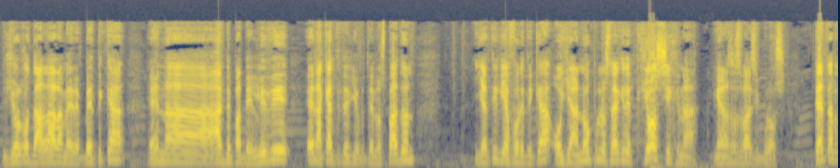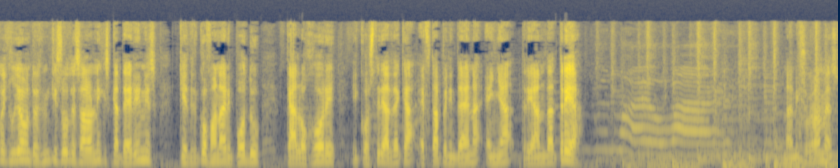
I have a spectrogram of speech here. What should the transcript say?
Γιώργο Νταλάρα με ρεμπέτικα, ένα Άντε Παντελίδη, ένα κάτι τέτοιο τέλος πάντων γιατί διαφορετικά ο Γιαννόπουλος θα έρχεται πιο συχνά για να σας βάζει μπρος. Τέταρτο χιλιόμετρο Εθνικής Οδού Θεσσαλονίκης Κατερίνης, κεντρικό φανάρι πόντου, καλοχώρη 2310-751-933. Να ανοίξω γραμμές.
